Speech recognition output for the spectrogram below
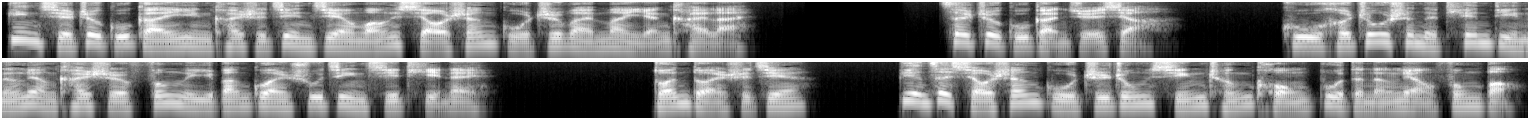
并且这股感应开始渐渐往小山谷之外蔓延开来。在这股感觉下，古河周身的天地能量开始疯了一般灌输进其体内，短短时间，便在小山谷之中形成恐怖的能量风暴。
